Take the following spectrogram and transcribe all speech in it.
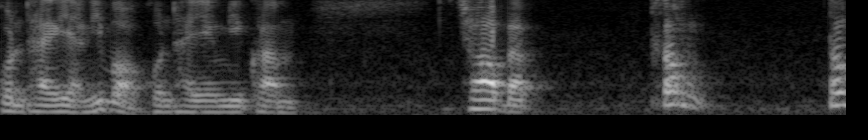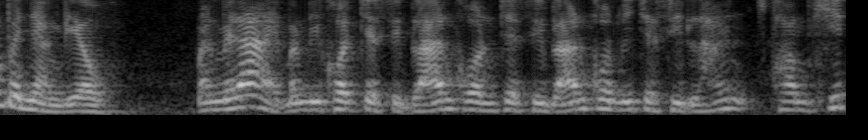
คนไทยอย่างที่บอกคนไทยยังมีความชอบแบบต้องต้องเป็นอย่างเดียว มันไม่ได้มันมีคน 70 ล้านคน 70 ล้านคนมี 70 ล้านความคิด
